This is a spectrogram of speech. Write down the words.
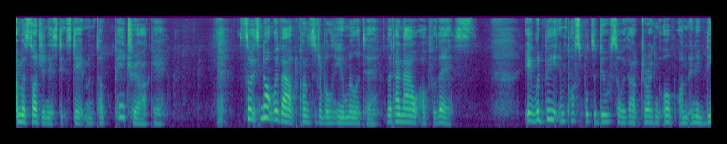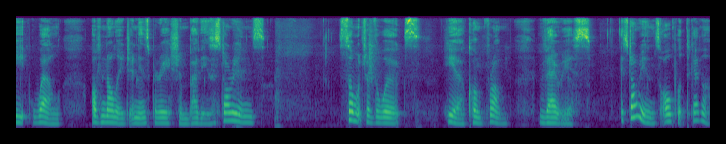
A misogynistic statement of patriarchy. So it's not without considerable humility that I now offer this. It would be impossible to do so without drawing up on any deep well of knowledge and inspiration by these historians. So much of the works here come from various historians all put together.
